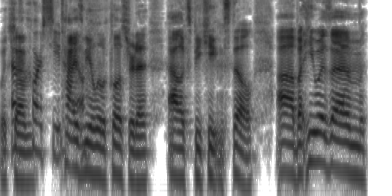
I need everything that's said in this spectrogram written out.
which Of um, course you ties do. me a little closer to Alex P. Keaton still. Uh, but he was um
